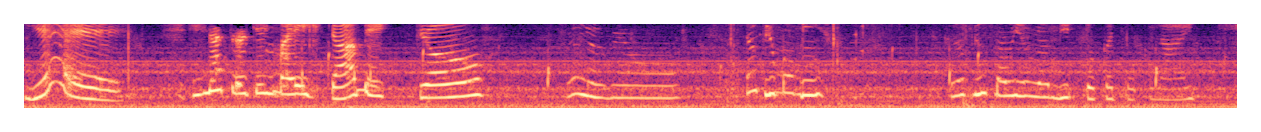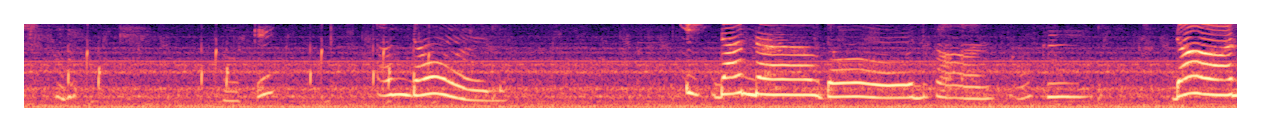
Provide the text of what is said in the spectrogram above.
Yeah. He's not hurting my stomach, Joe. I love you. Love you, mommy. Love you, mommy. Around the toka toka night. Okay. I'm done. It's done now. Done. It's done. Okay. Done.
